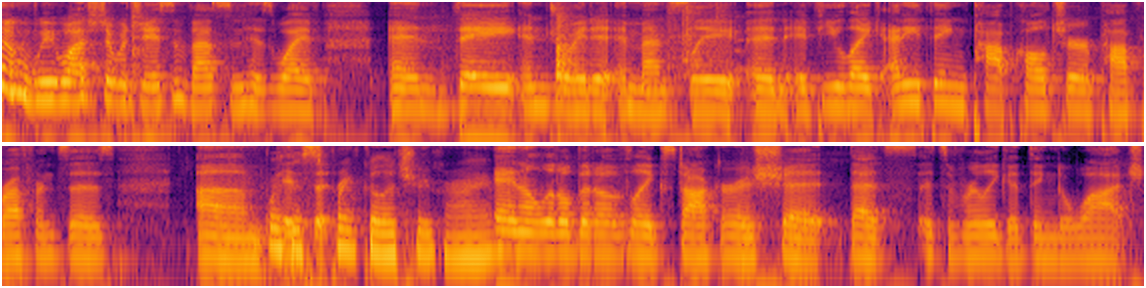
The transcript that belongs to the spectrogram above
we watched it with Jason Vest and his wife, and they enjoyed it immensely. And if you like anything pop culture, pop references, um, With a it's a, sprinkle of true crime. and a little bit of like stalkerish shit. That's it's a really good thing to watch.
